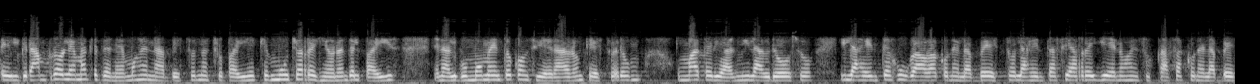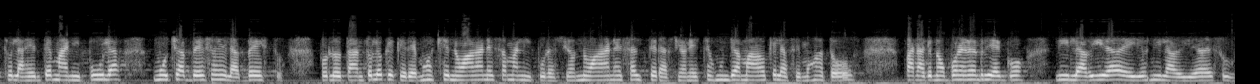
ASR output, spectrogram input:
el gran problema que tenemos en asbesto en nuestro país es que muchas regiones del país en algún momento consideraron que esto era un, un material milagroso y la gente jugaba con el asbesto, la gente hacía rellenos en sus casas con el asbesto, la gente manipula muchas veces el asbesto. Por lo tanto, lo que queremos es que no hagan esa manipulación, no hagan esa alteración. Este es un llamado que le hacemos a todos para que no poner en riesgo ni la vida de ellos ni la vida de sus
